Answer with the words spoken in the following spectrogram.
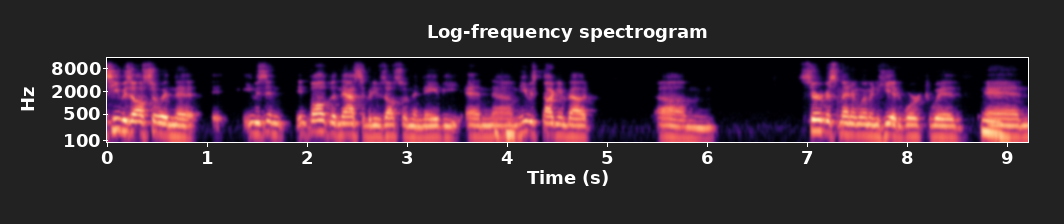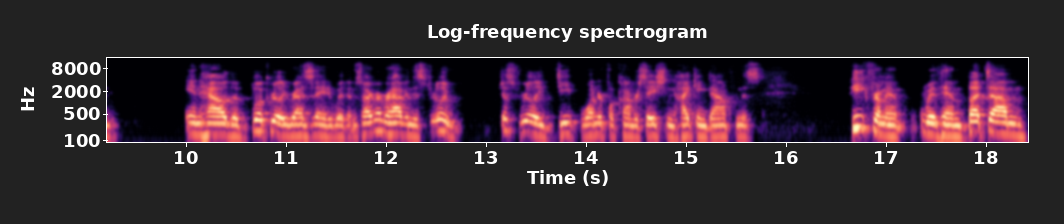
he was also in the, he was in, involved with NASA, but he was also in the Navy. And um, mm-hmm. he was talking about um, servicemen and women he had worked with mm. and in how the book really resonated with him. So I remember having this really, just really deep, wonderful conversation hiking down from this peak from him with him. But um,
